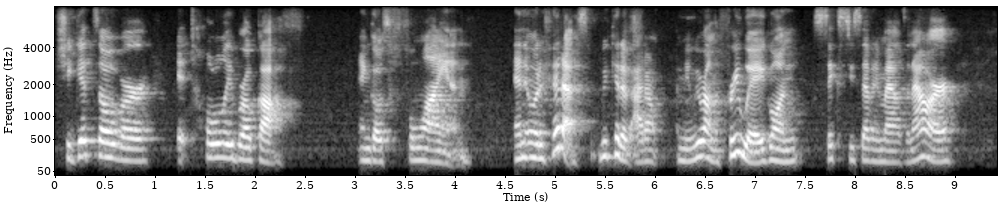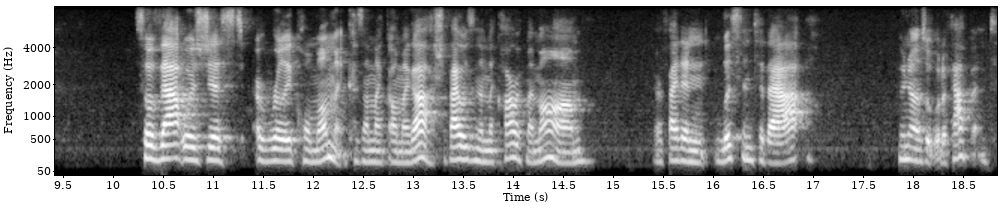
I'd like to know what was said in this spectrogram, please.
She gets over. It totally broke off and goes flying and it would have hit us. We could have, I don't, I mean, we were on the freeway going 60, 70 miles an hour. So that was just a really cool moment because I'm like, oh my gosh, if I wasn't in the car with my mom or if I didn't listen to that, who knows what would have happened?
